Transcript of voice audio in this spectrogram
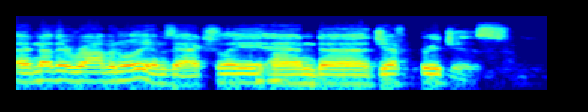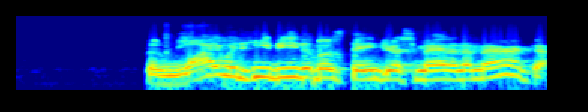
another Robin Williams actually, and uh, Jeff Bridges. But why would he be the most dangerous man in America?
